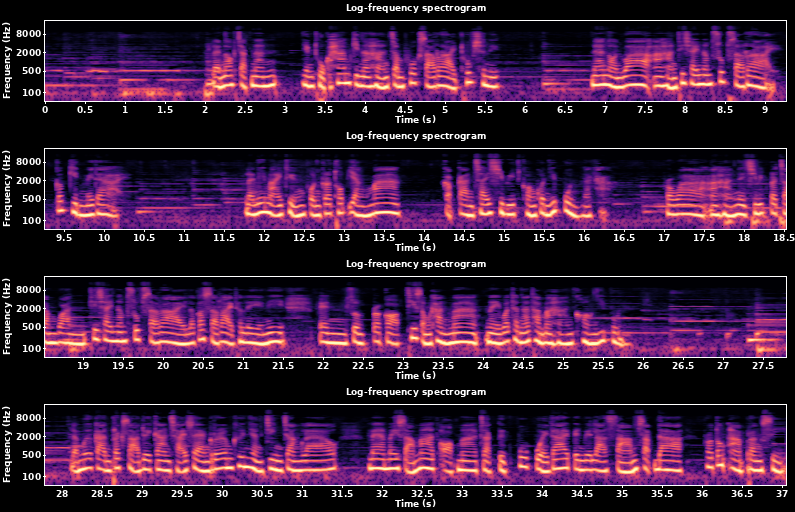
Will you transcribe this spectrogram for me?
และนอกจากนั้นยังถูกห้ามกินอาหารจำพวกสาหร่ายทุกชนิด แน่นอนว่าอาหารที่ใช้น้ำซุปสาหร่ายก็กินไม่ได้ และนี่หมายถึงผลกระทบอย่างมากกับการใช้ชีวิตของคนญี่ปุ่นนะคะ เพราะว่าอาหารในชีวิตประจำวันที่ใช้น้ำซุปสาหร่าย แล้วก็สาหร่ายทะเลนี่ เป็นส่วนประกอบที่สำคัญมากในวัฒนธรรมอาหารของญี่ปุ่น และเมื่อการรักษาโดยการฉายแสงเริ่มขึ้นอย่างจริงจังแล้ว แม่ไม่สามารถออกมาจากตึกผู้ป่วยได้เป็นเวลาสามสัปดาห์ เพราะต้องอาบรังสี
